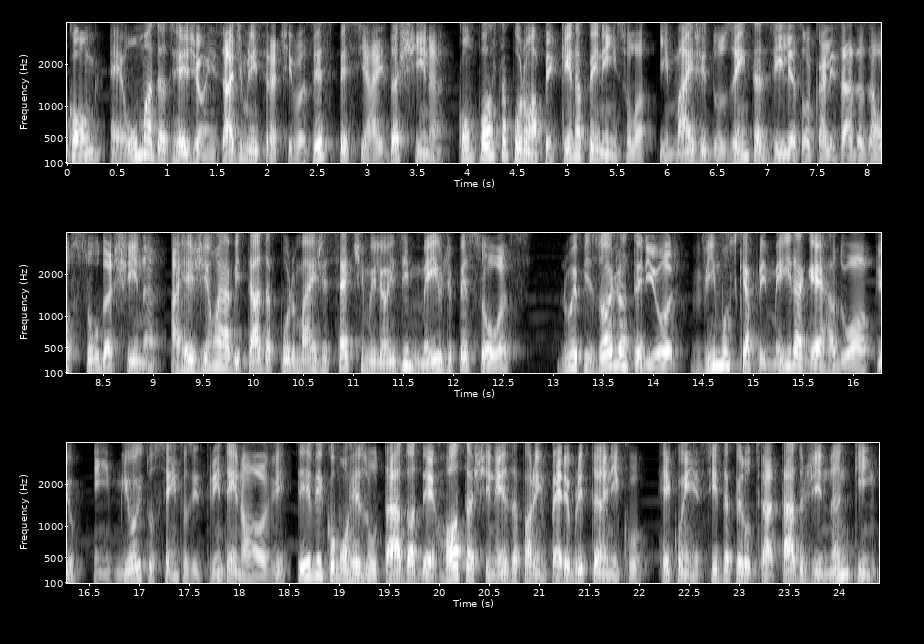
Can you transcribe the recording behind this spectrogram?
Kong é uma das regiões administrativas especiais da China. Composta por uma pequena península e mais de 200 ilhas localizadas ao sul da China, a região é habitada por mais de 7 milhões e meio de pessoas. No episódio anterior, vimos que a Primeira Guerra do Ópio, em 1839, teve como resultado a derrota chinesa para o Império Britânico, reconhecida pelo Tratado de Nanquim,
